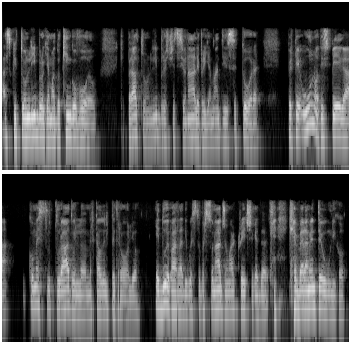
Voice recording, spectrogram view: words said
ha scritto un libro chiamato King of Oil, che peraltro è un libro eccezionale per gli amanti del settore, perché uno ti spiega come è strutturato il mercato del petrolio e due parla di questo personaggio, Mark Rich, che, che, che è veramente unico.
